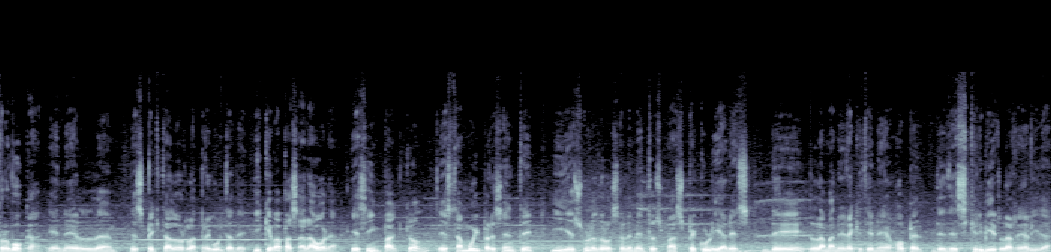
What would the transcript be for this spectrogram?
provoca en el eh, espectador la pregunta de ¿y qué va a pasar ahora? Ese impacto está muy presente y es uno de los elementos más peculiares de la manera que tiene Hopper de describir la realidad.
